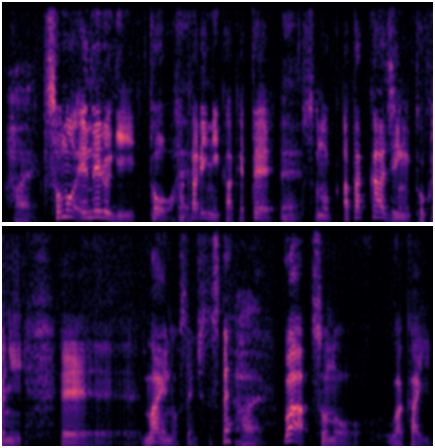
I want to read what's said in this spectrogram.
はい、そのエネルギーと計りにかけて、ええ、そのアタッカー陣、特に、えー、前の選手ですね、はい、は、その若い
